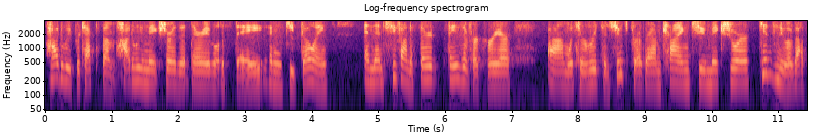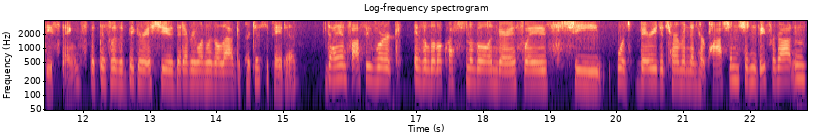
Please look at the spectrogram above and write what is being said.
how do we protect them? How do we make sure that they're able to stay and keep going? And then she found a third phase of her career um, with her Roots and Shoots program, trying to make sure kids knew about these things, that this was a bigger issue that everyone was allowed to participate in. Dian Fossey's work is a little questionable in various ways. She was very determined and her passion shouldn't be forgotten.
